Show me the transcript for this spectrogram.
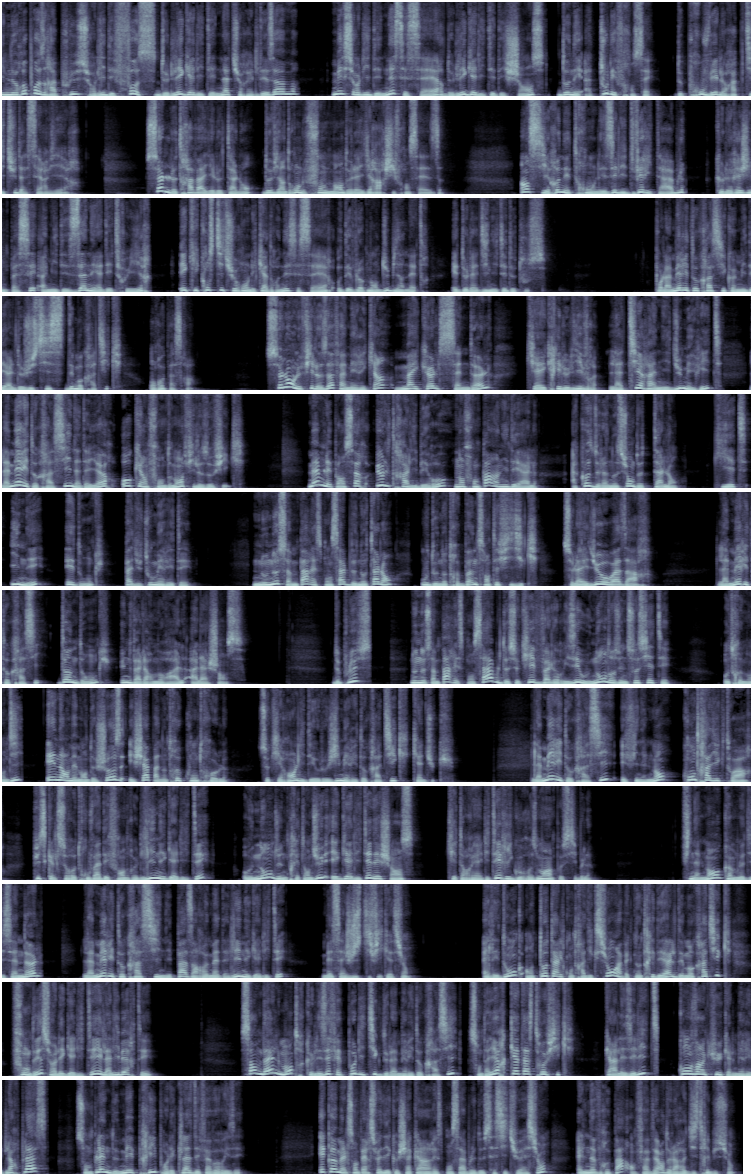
Il ne reposera plus sur l'idée fausse de l'égalité naturelle des hommes, mais sur l'idée nécessaire de l'égalité des chances donnée à tous les Français de prouver leur aptitude à servir. Seul le travail et le talent deviendront le fondement de la hiérarchie française. Ainsi renaîtront les élites véritables que le régime passé a mis des années à détruire et qui constitueront les cadres nécessaires au développement du bien-être et de la dignité de tous. Pour la méritocratie comme idéal de justice démocratique, on repassera. Selon le philosophe américain Michael Sandel, qui a écrit le livre La tyrannie du mérite, la méritocratie n'a d'ailleurs aucun fondement philosophique. Même les penseurs ultra-libéraux n'en font pas un idéal, à cause de la notion de talent, qui est inné et donc pas du tout mérité. Nous ne sommes pas responsables de nos talents ou de notre bonne santé physique. Cela est dû au hasard. La méritocratie donne donc une valeur morale à la chance. De plus, nous ne sommes pas responsables de ce qui est valorisé ou non dans une société. Autrement dit, énormément de choses échappent à notre contrôle, ce qui rend l'idéologie méritocratique caduque. La méritocratie est finalement contradictoire, puisqu'elle se retrouve à défendre l'inégalité au nom d'une prétendue égalité des chances, qui est en réalité rigoureusement impossible. Finalement, comme le dit Sandel, la méritocratie n'est pas un remède à l'inégalité, mais sa justification. Elle est donc en totale contradiction avec notre idéal démocratique, fondé sur l'égalité et la liberté. Sandel montre que les effets politiques de la méritocratie sont d'ailleurs catastrophiques, car les élites, convaincues qu'elles méritent leur place, sont pleines de mépris pour les classes défavorisées. Et comme elles sont persuadées que chacun est responsable de sa situation, elles n'œuvrent pas en faveur de la redistribution.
